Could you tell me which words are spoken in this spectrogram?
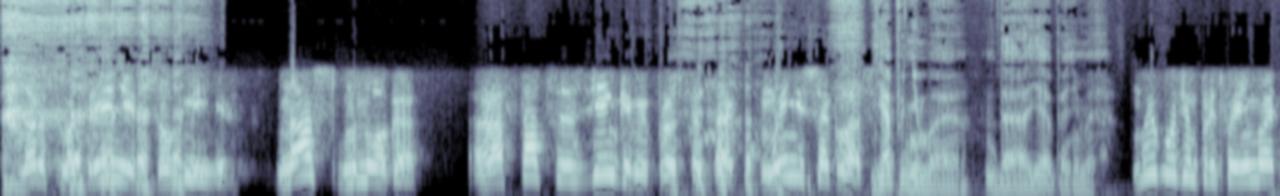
на рассмотрение в Совмине. Нас много. Расстаться с деньгами просто так мы не согласны. Я понимаю, да, я понимаю. Мы будем предпринимать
